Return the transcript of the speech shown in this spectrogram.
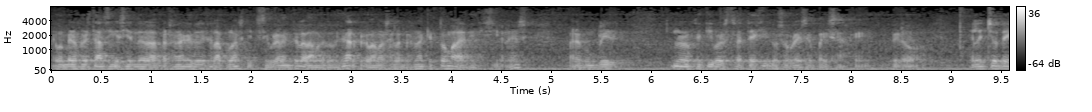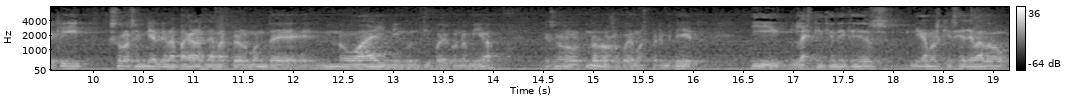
el bombero forestal sigue siendo la persona que utiliza la pulgas, que seguramente la vamos a utilizar, pero vamos a ser la persona que toma las decisiones para cumplir unos objetivos estratégicos sobre ese paisaje. Pero el hecho de que solo se invierte en apagar las llamas, pero el monte no hay ningún tipo de economía, eso no, no nos lo podemos permitir y la extinción de incendios, digamos que se ha llevado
